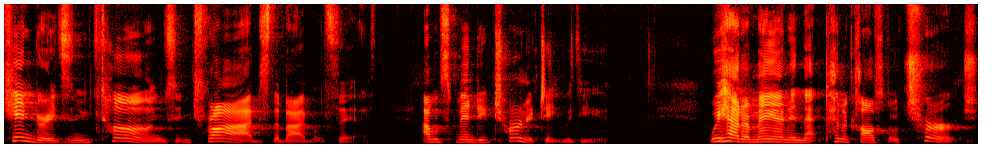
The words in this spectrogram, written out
kindreds and tongues and tribes, the Bible says. I would spend eternity with you. We had a man in that Pentecostal church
